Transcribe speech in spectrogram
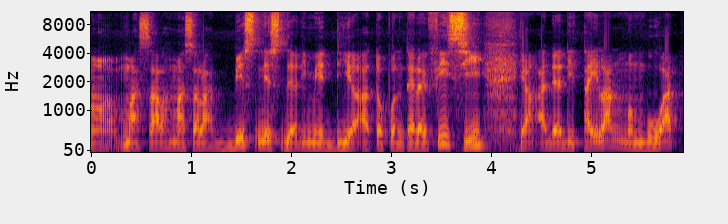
eh, masalah-masalah bisnis dari media ataupun televisi yang ada di Thailand membuat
